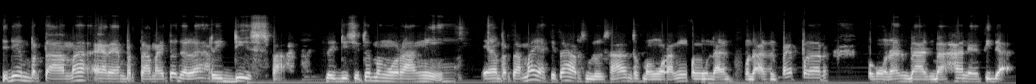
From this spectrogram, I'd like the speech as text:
Jadi yang pertama, R yang pertama itu adalah reduce, Pak. Reduce itu mengurangi. Yang pertama ya kita harus berusaha untuk mengurangi penggunaan penggunaan paper, penggunaan bahan-bahan yang tidak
